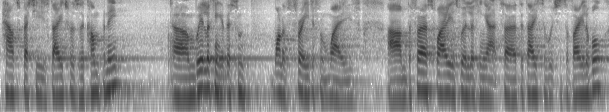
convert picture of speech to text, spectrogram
how to better use data as a company. Um, we're looking at this from one of three different ways. Um, the first way is we're looking at uh, the data which is available.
